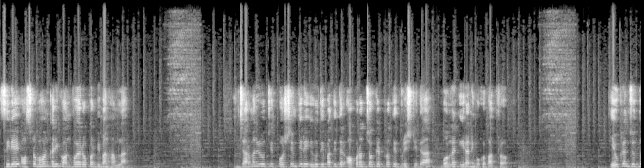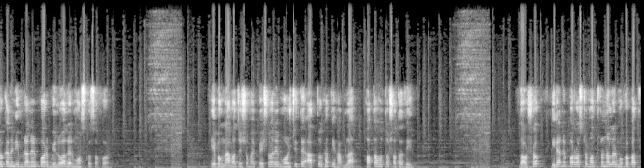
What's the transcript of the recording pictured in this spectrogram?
সিরিয়ায় অস্ত্র বহনকারী কনভয়ের ওপর বিমান হামলা। জার্মানির উচিত পশ্চিম তীরে ইহুদিবাদীদের অপরাধযজ্ঞের প্রতি দৃষ্টি দেওয়া বললেন ইরানি মুখপাত্র। ইউক্রেন যুদ্ধকালীন ইমরানের পর বিলওয়ালের মস্কো সফর। এবং নামাজের সময় পেশোয়ারে মসজিদে আত্মঘাতী হামলা, হতাহত শতাধিক। দর্শক ইরানের পররাষ্ট্র মন্ত্রণালয়ের মুখপাত্র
